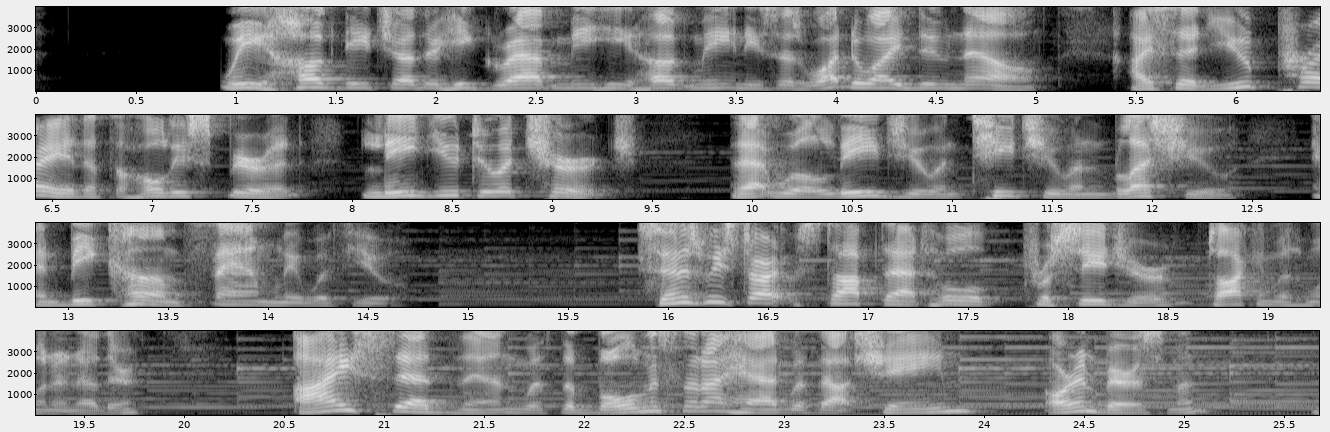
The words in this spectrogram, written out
We hugged each other. He grabbed me, he hugged me, and he says, What do I do now? I said, You pray that the Holy Spirit lead you to a church that will lead you and teach you and bless you and become family with you. As soon as we start stop that whole procedure, talking with one another, I said then, with the boldness that I had, without shame or embarrassment,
